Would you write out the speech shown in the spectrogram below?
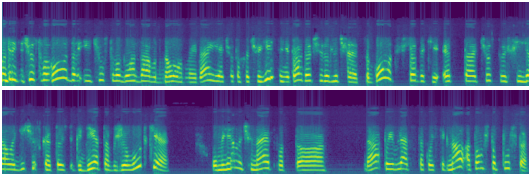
Смотрите, чувство голода и чувство глаза вот голодные, да, и я что-то хочу есть, они, правда, очень различаются. Голод все-таки это чувство физиологическое, то есть где-то в желудке у меня начинает вот, э, да, появляться такой сигнал о том, что пусто.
